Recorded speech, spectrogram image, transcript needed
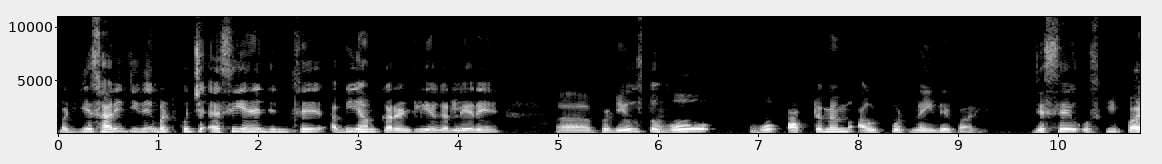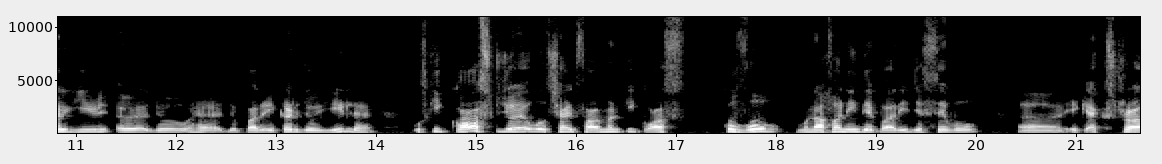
बट ये सारी चीज़ें बट कुछ ऐसी हैं जिनसे अभी हम करंटली अगर ले रहे हैं प्रोड्यूस तो वो वो ऑप्टिमम आउटपुट नहीं दे पा रही। जिससे उसकी पर यील्ड जो है, जो पर एकड़ जो यील्ड है, उसकी कॉस्ट जो है, वो शायद फार्मर की कॉस्ट को वो मुनाफा नहीं दे पा रही, जिससे वो एक एक्स्ट्रा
